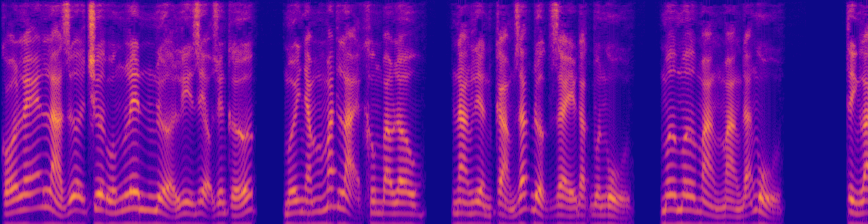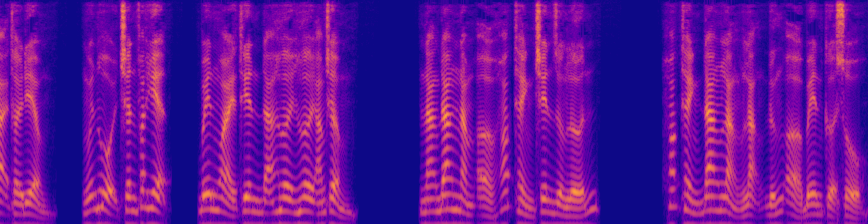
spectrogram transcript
Có lẽ là giữa chưa uống lên nửa ly rượu duyên cớ, mới nhắm mắt lại không bao lâu, nàng liền cảm giác được dày đặc buồn ngủ, mơ mơ màng màng đã ngủ. Tỉnh lại thời điểm, Nguyễn Hội Trân phát hiện, bên ngoài thiên đã hơi hơi ám trầm. Nàng đang nằm ở Hoác Thành trên giường lớn. Hoác Thành đang lẳng lặng đứng ở bên cửa sổ.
